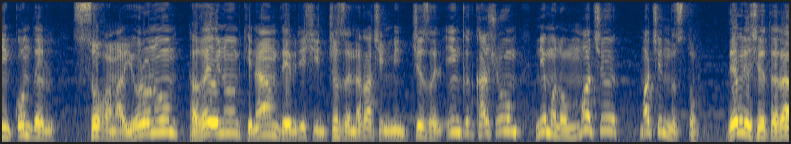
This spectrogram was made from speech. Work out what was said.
մին կոնդել սողանա յորոնում, հղեյնում, քինամ դևրիշին ճզն առաջին մին ճզել ինքը քաշում, նիմոնում մաչը, մաչին նստում։ Դևրիշը դրա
